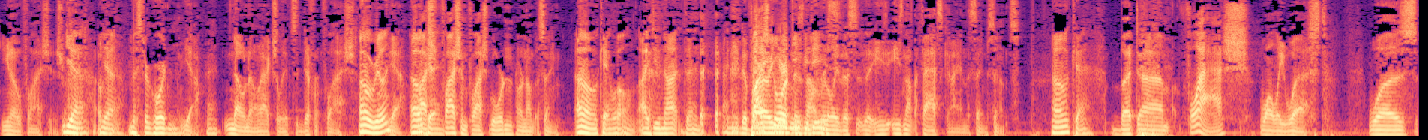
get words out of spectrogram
you know, who Flash is, right? Yeah. Okay. Yeah. Mr. Gordon. yeah. Right. No, no, actually, it's a different Flash. Oh, really? Yeah, Oh, Flash, okay. Flash and Flash Gordon are not the same. Oh, okay. Well, I do not then. I need to borrow Flash your Gordon DVDs. is not really this. He's, he's not the fast guy in the same sense. Oh, okay. But um, Flash, Wally West, was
